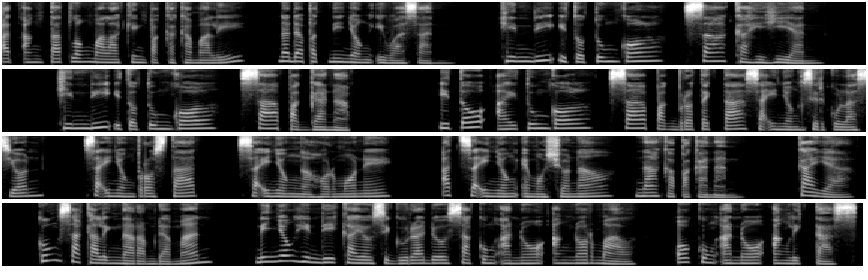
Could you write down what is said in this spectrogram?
At ang tatlong malaking pagkakamali na dapat ninyong iwasan. Hindi ito tungkol sa kahihiyan. Hindi ito tungkol sa pagganap. Ito ay tungkol sa pagprotekta sa inyong sirkulasyon, sa inyong prostat, sa inyong nga hormone, at sa inyong emosyonal na kapakanan. Kaya, kung sakaling naramdaman, ninyong hindi kayo sigurado sa kung ano ang normal o kung ano ang ligtas,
